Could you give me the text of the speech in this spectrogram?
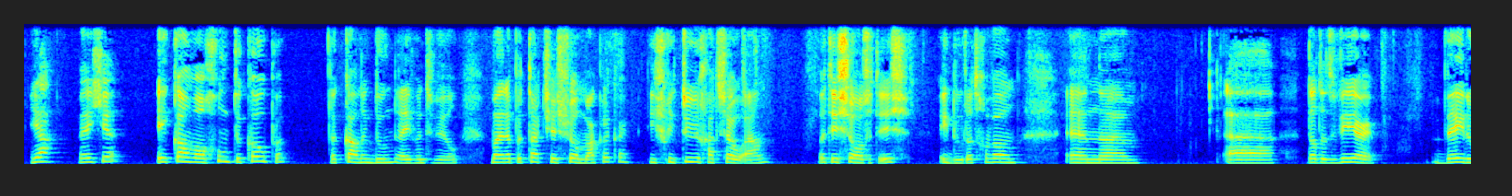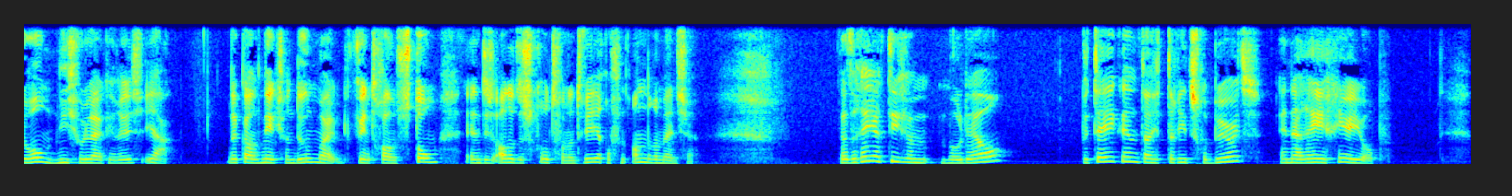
ja, weet je, ik kan wel groente kopen, dat kan ik doen eventueel. Maar dat patatje is veel makkelijker. Die frituur gaat zo aan. Het is zoals het is. Ik doe dat gewoon. En uh, dat het weer wederom niet zo lekker is, ja, daar kan ik niks aan doen, maar ik vind het gewoon stom. En het is altijd de schuld van het weer of van andere mensen. Dat reactieve model betekent dat er iets gebeurt en daar reageer je op.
